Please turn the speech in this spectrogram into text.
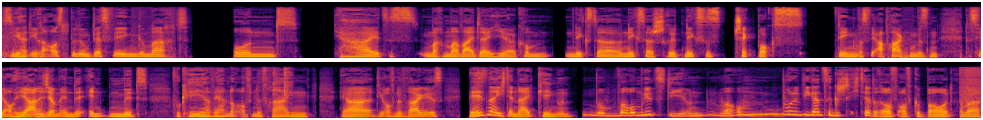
Sie hat ihre Ausbildung deswegen gemacht. Und ja, jetzt ist, machen wir weiter hier. Komm, nächster, nächster Schritt, nächstes Checkbox-Ding, was wir abhaken müssen. Dass wir auch ja nicht am Ende enden mit, okay, ja, wir haben noch offene Fragen. Ja, die offene Frage ist, wer ist denn eigentlich der Night King und warum gibt's die und warum wurde die ganze Geschichte drauf aufgebaut? Aber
